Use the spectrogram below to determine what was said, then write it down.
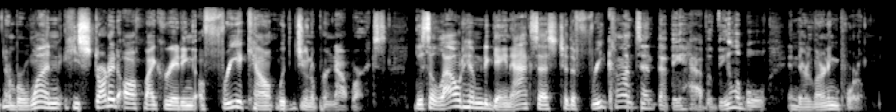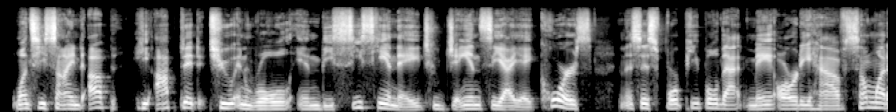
Number one, he started off by creating a free account with Juniper Networks. This allowed him to gain access to the free content that they have available in their learning portal. Once he signed up, he opted to enroll in the CCNA to JNCIA course. And this is for people that may already have somewhat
